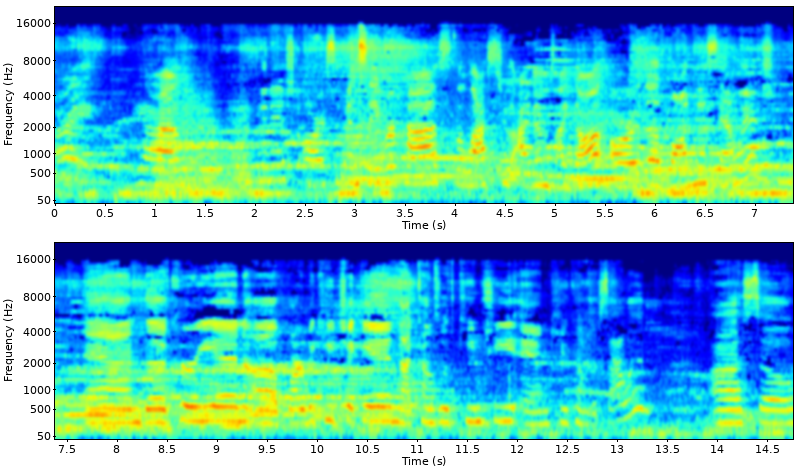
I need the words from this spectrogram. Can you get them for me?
Alright, we have finished our Sip and Savor Pass. The last two items I got are the banh mi sandwich and the Korean uh, barbecue chicken that comes with kimchi and cucumber salad. Uh, so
